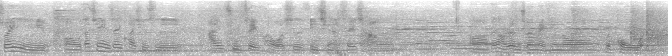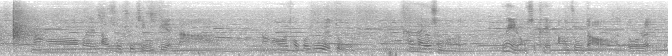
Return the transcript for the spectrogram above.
所以，呃，我在经营这一块，其实 IG 这一块，我是以前非常，呃，非常认真，每天都会 po 文。然后会到处去景点啊，然后会透过阅读，看看有什么内容是可以帮助到很多人的，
